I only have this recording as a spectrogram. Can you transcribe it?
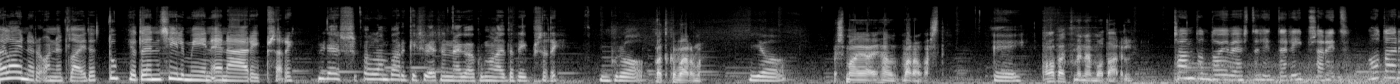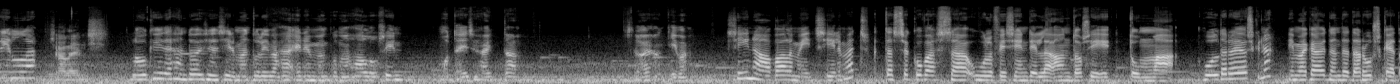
Eyeliner on nyt laitettu, joten silmiin enää ripsari. Mites ollaan parkissa vielä sen näköä, kun mä laitan ripsari? Bro. Ootko varma? Joo. Jos mä ajan ihan varovasti. Ei. Ootat mennä motarille. Santun toiveesta sitten ripsarit motarilla. Challenge. Loki tähän toiseen silmään tuli vähän enemmän kuin mä halusin, mutta ei se haittaa. Se on ihan kiva. Siinä on valmiit silmät. Tässä kuvassa Ulfisindillä on tosi tumma huulterajoskynä, niin mä käytän tätä ruskeat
